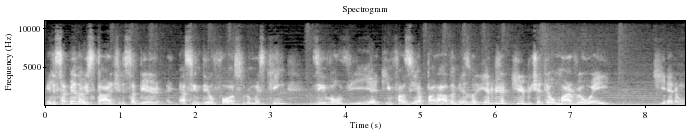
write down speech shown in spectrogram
ele sabia dar o start, ele sabia acender o fósforo, mas quem desenvolvia, quem fazia a parada mesmo, e era o Jack Kirby, tinha até o Marvel Way, que era um.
